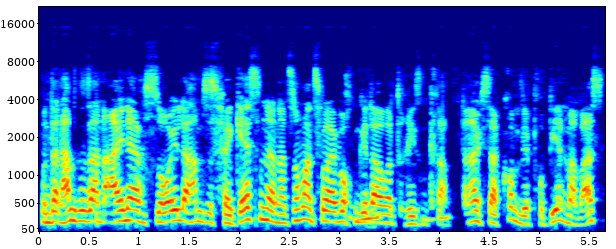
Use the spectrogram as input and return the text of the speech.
Und dann haben sie es an einer Säule haben sie es vergessen, dann hat es nochmal zwei Wochen mhm. gedauert, Riesenkraft. Dann habe ich gesagt, komm, wir probieren mal was,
